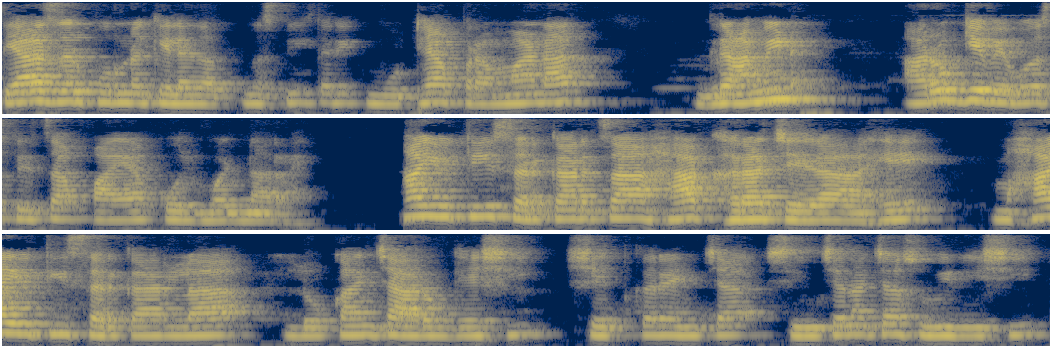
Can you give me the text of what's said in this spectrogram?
त्या जर पूर्ण केल्या जात नसतील तर एक मोठ्या प्रमाणात ग्रामीण आरोग्य व्यवस्थेचा पाया कोलमडणार आहे. महायुती सरकारचा हा खरा चेहरा आहे. महायुती सरकारला लोकांच्या आरोग्याशी शेतकऱ्यांच्या सिंचनाच्या सुविधेशी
